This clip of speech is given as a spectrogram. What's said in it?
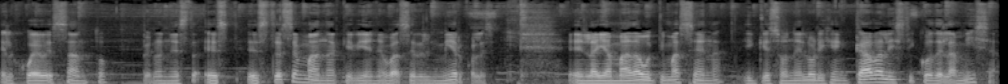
el jueves santo, pero en esta, esta semana que viene va a ser el miércoles en la llamada última cena y que son el origen cabalístico de la misa,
